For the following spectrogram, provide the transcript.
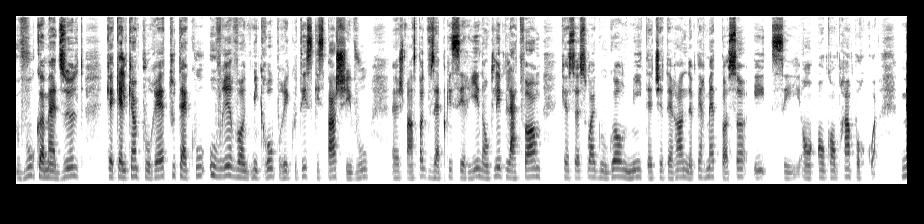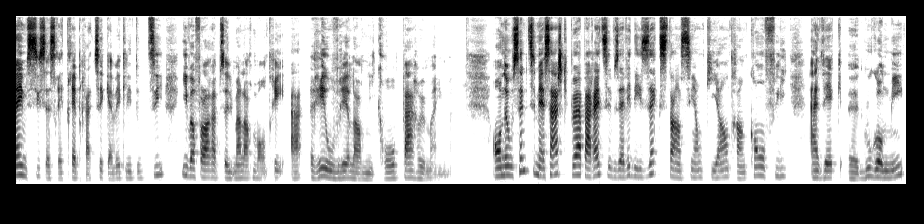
vous, comme adulte, que quelqu'un pourrait tout à coup ouvrir votre micro pour écouter ce qui se passe chez vous. Euh, je ne pense pas que vous apprécieriez. Donc, les plateformes, que ce soit Google, Meet, etc., ne permettent pas ça et c'est, on, on comprend pourquoi. Même si ce serait très pratique avec les tout petits, il va falloir absolument leur montrer à réouvrir leur micro par eux-mêmes. On a aussi un petit message qui peut apparaître si vous avez des extensions qui entrent en conflit avec Google Meet.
